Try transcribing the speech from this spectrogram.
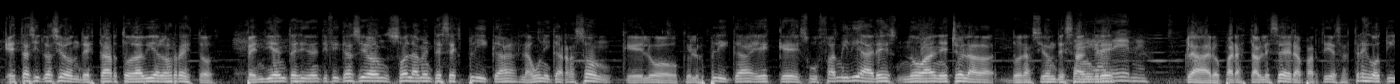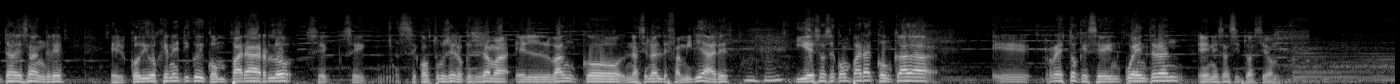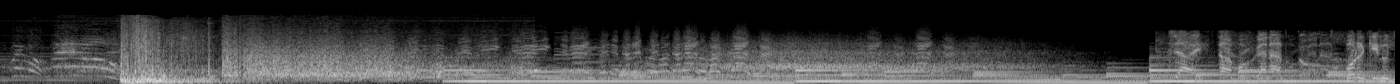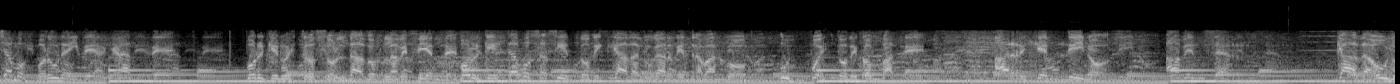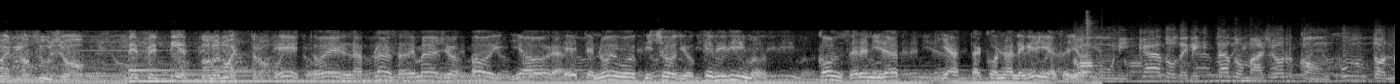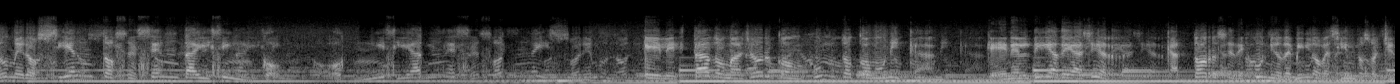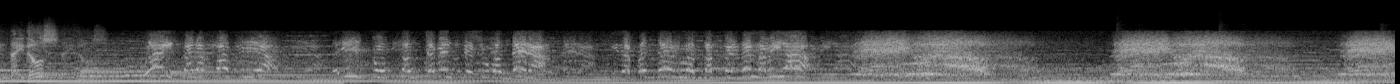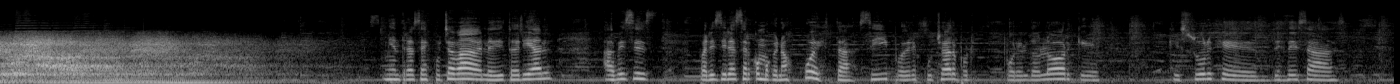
Esta situación de estar todavía los restos pendientes de identificación solamente se explica, la única razón que lo, que lo explica es que sus familiares no han hecho la donación de sangre. ADN. Claro, para establecer a partir de esas tres gotitas de sangre el código genético y compararlo, se, se- se construye lo que se llama el Banco Nacional de Familiares y eso se compara con cada eh, resto que se encuentran en esa situación. Luchamos por una idea grande, porque nuestros soldados la defienden, porque estamos haciendo de cada lugar de trabajo un puesto de combate. Argentinos, a vencer. Cada uno en lo suyo, defendiendo lo nuestro. Esto es la Plaza de Mayo, hoy y ahora. Este nuevo episodio que vivimos con serenidad y hasta con alegría, señor. Comunicado del Estado Mayor Conjunto número 165. El Estado Mayor Conjunto comunica que en el día de ayer, 14 de junio de 1982, ¡Raíz a la patria! ¡Seguir constantemente su bandera! ¡Y defenderla hasta perder la vida! Mientras escuchaba la editorial, a veces pareciera ser como que nos cuesta, ¿sí? Poder escuchar por, por el dolor que, que surge desde esas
